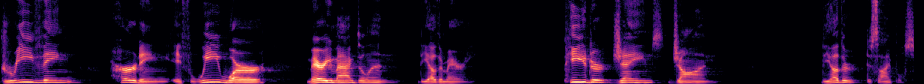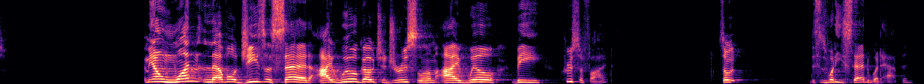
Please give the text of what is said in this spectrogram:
grieving, hurting if we were Mary Magdalene, the other Mary? Peter, James, John, the other disciples. I mean, on one level, Jesus said, I will go to Jerusalem, I will be crucified. So, this is what he said would happen.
